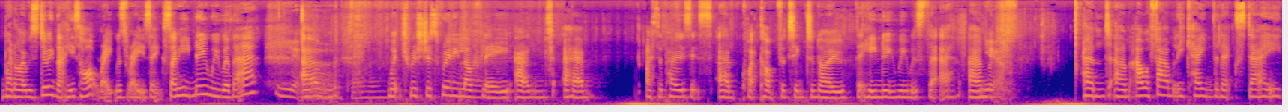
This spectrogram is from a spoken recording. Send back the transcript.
when i was doing that his heart rate was raising. So he knew we were there. Yeah. um, which was just really lovely. And um, i suppose it's um, quite comforting to know that he knew we was there um, yeah. and um, our family came the next day.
